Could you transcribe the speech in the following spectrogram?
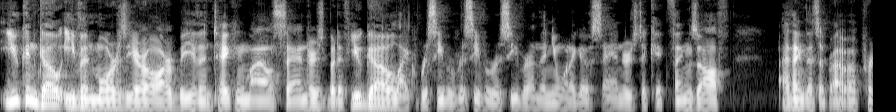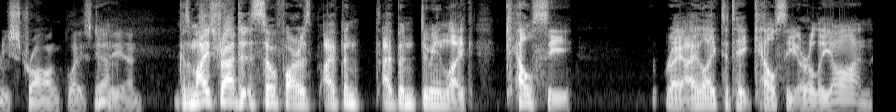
you can go even more zero RB than taking Miles Sanders, but if you go like receiver, receiver, receiver, and then you want to go Sanders to kick things off, I think that's a, a pretty strong place to yeah. be in. Because my strategy so far is I've been I've been doing like Kelce, right? I like to take Kelce early on,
